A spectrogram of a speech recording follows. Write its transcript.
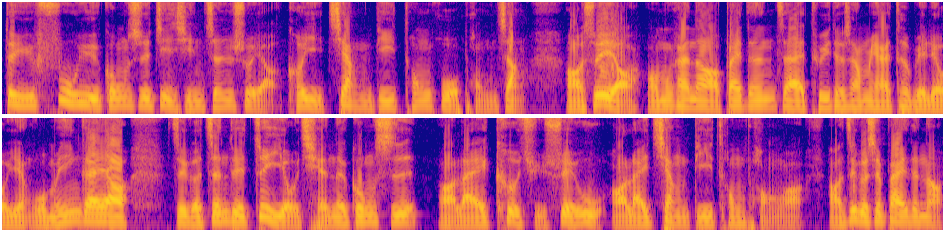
对于富裕公司进行征税啊，可以降低通货膨胀啊。所以啊，我们看到拜登在推特上面还特别留言，我们应该要这个针对最有钱的公司啊来课取税务啊，来降低通膨哦。啊，这个是拜登啊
